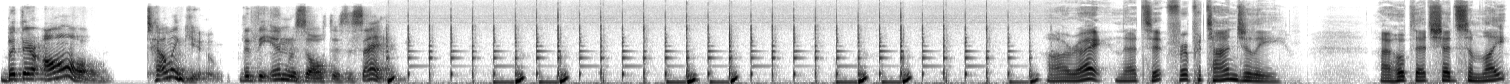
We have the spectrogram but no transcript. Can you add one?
But they're all telling you that the end result is the same. All right, that's it for Patanjali. I hope that sheds some light.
